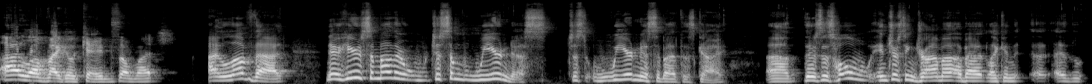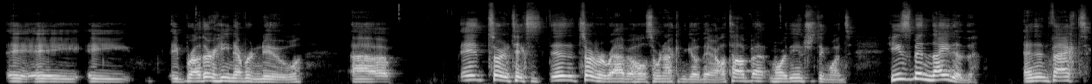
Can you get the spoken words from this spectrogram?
I love Michael Caine so much. I love that. Now, here's some other, just some weirdness, just weirdness about this guy. Uh, there's this whole interesting drama about like an, a, a, a, a brother he never knew. Uh, it sort of takes, it's sort of a rabbit hole, so we're not going to go there. I'll talk about more of the interesting ones. He's been knighted. And in fact,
